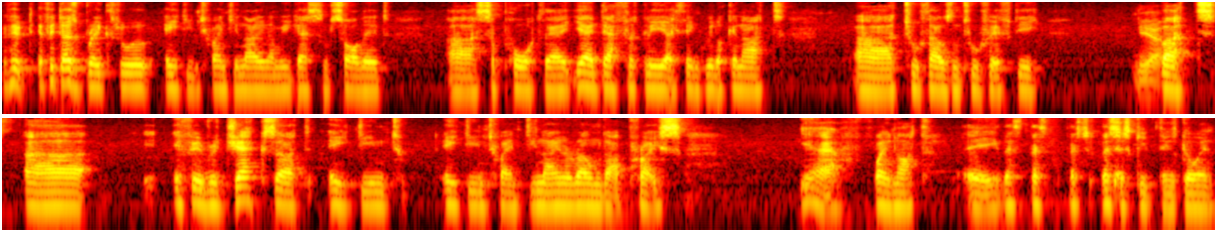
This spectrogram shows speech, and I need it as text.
if it if it does break through 1829 and we get some solid uh, support there, yeah, definitely. I think we're looking at uh, 2,250. Yeah, but uh, if it rejects at 18 1829 around that price. Yeah, why not? Hey, let's let's let's, let's just keep things going.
